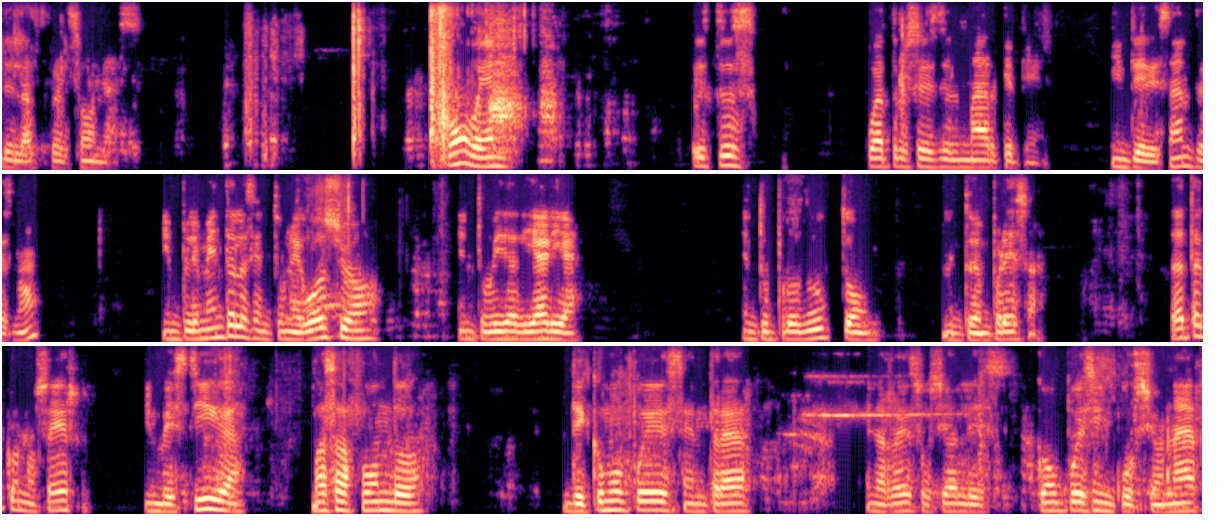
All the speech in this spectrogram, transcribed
de las personas. ¿Cómo ven? Estos cuatro Cs del marketing. Interesantes, ¿no? Implementalas en tu negocio, en tu vida diaria, en tu producto, en tu empresa. Date a conocer, investiga más a fondo de cómo puedes entrar en las redes sociales, cómo puedes incursionar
